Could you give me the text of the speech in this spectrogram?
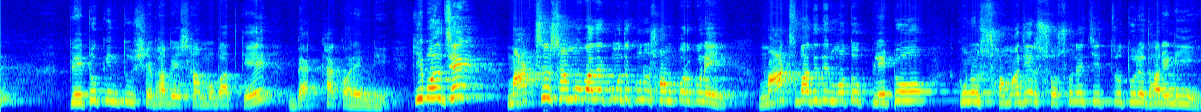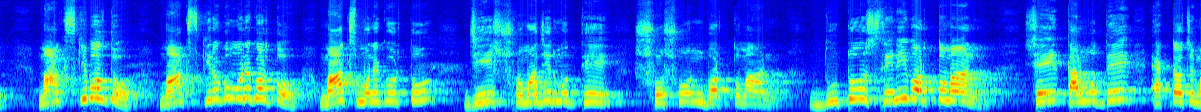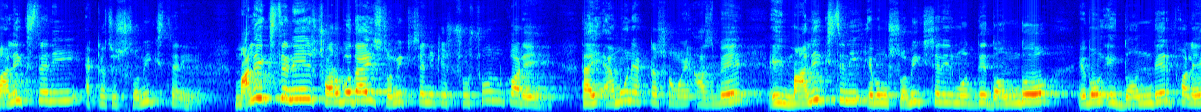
প্লেটো কিন্তু সেভাবে সাম্যবাদকে ব্যাখ্যা করেননি। কি বলছে? মার্ক্সীয় সাম্যবাদের মধ্যে কোনো সম্পর্ক নেই। মার্ক্সবাদীদের মতো প্লেটো কোনো সমাজের শোষণের চিত্র তুলে ধরেনি। মার্ক্স কি বলতো? মার্ক্স কীরকম মনে করতো? মার্ক্স মনে করতো যে সমাজের মধ্যে শোষণ বর্তমান, দুটো শ্রেণি বর্তমান সেই তার মধ্যে একটা হচ্ছে মালিক শ্রেণি, একটা হচ্ছে শ্রমিক শ্রেণি। মালিক শ্রেণি সর্বদাই শ্রমিক শ্রেণীকে শোষণ করে। তাই এমন একটা সময় আসবে, এই মালিক শ্রেণি এবং শ্রমিক শ্রেণির মধ্যে দ্বন্দ্ব এবং এই দ্বন্দ্বের ফলে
